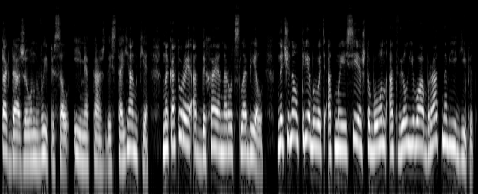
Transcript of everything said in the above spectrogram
Тогда же он выписал имя каждой стоянки, на которой, отдыхая, народ слабел, начинал требовать от Моисея, чтобы он отвел его обратно в Египет,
